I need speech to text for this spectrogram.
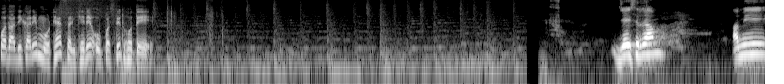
पदाधिकारी मोठ्या संख्येने उपस्थित होते. जय श्रीराम. आम्ही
